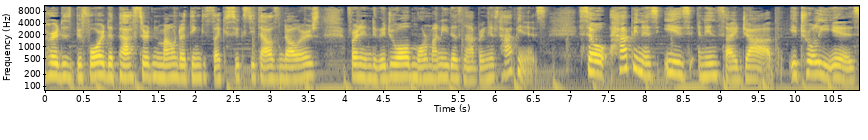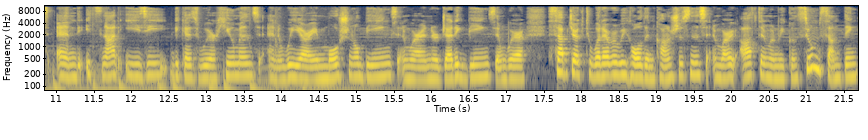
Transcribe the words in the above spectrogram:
heard this before, the past certain amount, I think it's like $60,000 for an individual. More money does not bring us happiness. So, happiness is an inside job. It truly is. And it's not easy because we're humans and we are emotional beings and we're energetic beings and we're subject to whatever we hold in consciousness. And very often, when we consume something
